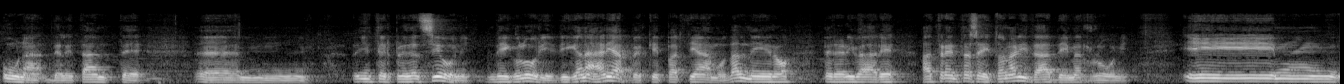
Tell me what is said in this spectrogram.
una delle tante ehm, interpretazioni dei colori di Canaria perché partiamo dal nero per arrivare a 36 tonalità dei marroni. E,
